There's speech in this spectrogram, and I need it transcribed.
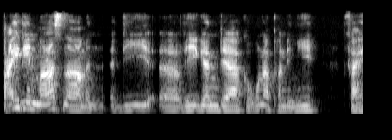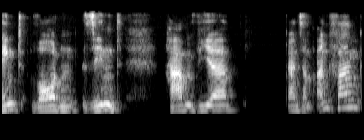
Bei den Maßnahmen, die äh, wegen der Corona-Pandemie verhängt worden sind, haben wir ganz am Anfang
